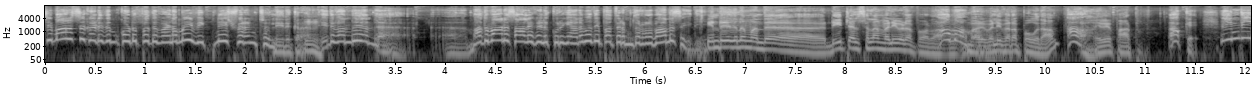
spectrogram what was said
சிபாரிசு கடிதம் கொடுப்பது வழமை விக்னேஸ்வரன் சொல்லி இருக்கிறார் இது வந்து அந்த மதுபான சாலைகளுக்குரிய அனுமதி பத்திரம் தொடர்பான செய்தி. இன்றைய தினம் அந்த டீடைல்ஸ் எல்லாம் ஆமா. போறோம். வெளிவர போகுதாம். பார்ப்போம். ஓகே இந்திய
